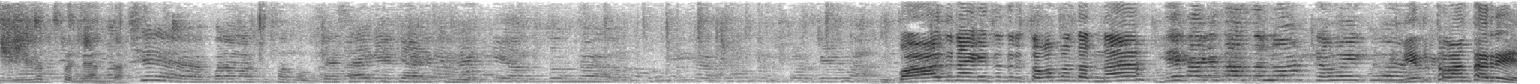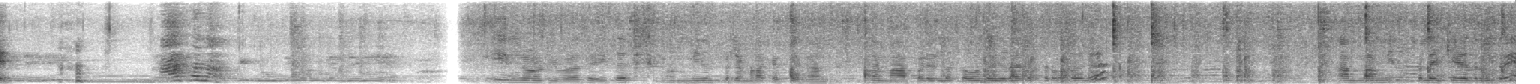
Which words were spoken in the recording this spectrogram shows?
ಮೀನದ ಪಲ್ಯ ಅಂತ? ಭಾಳ ದಿನ ಆಗೈತಂದ್ರಿ ತಗೊಂಬಂದದ್ನ? ನೀರು ತಗೊಂತಾರ್ರಿ ಇಲ್ಲಿ ನೋಡ್ರಿ ಇವಾಗ ಇದು ಮೀನಿನ ಪಲ್ಯ ಮಾಡಕತ್ತೀನಿ ನಾನು. ನಮ್ಮ ಆಪರೆಲ್ಲ ತೊಗೊಂಡು ಇಡಾಕತ್ತಾರ ಹೊರಗೆ ಅಮ್ಮ ಮೀನಿನ ಪಲ್ಯ ರೀ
